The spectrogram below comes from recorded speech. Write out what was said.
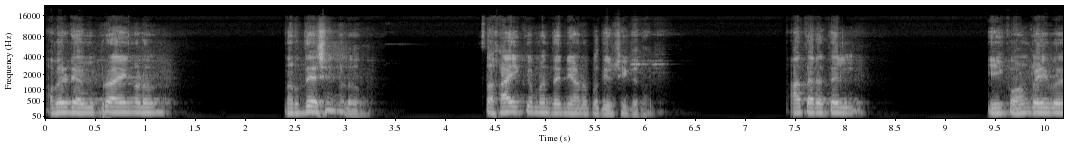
അവരുടെ അഭിപ്രായങ്ങളും നിർദ്ദേശങ്ങളും സഹായിക്കുമെന്ന് തന്നെയാണ് പ്രതീക്ഷിക്കുന്നത്. ആ തരത്തിൽ ഈ കോൺക്ലേവ്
